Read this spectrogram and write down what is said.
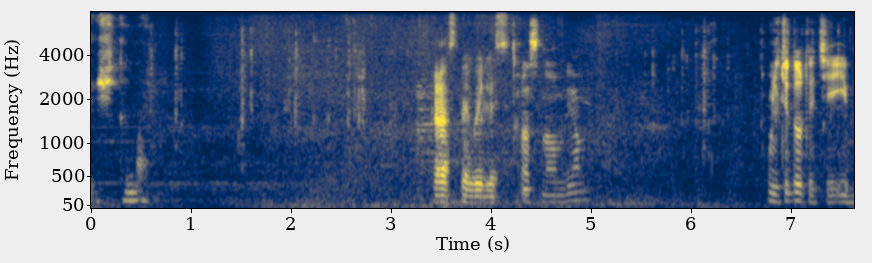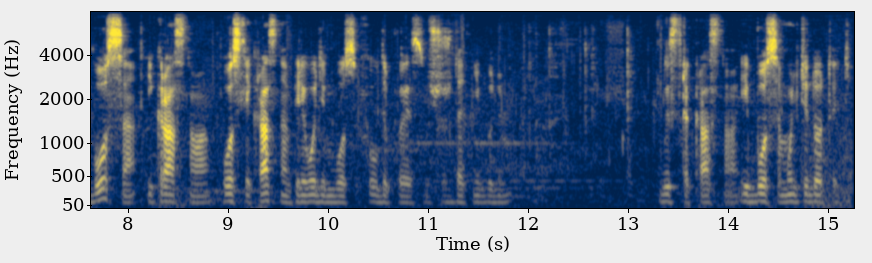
Еще нормально. Красный вылез. Красного бьем. Ультидотайте и босса, и красного. После красного переводим босса. Full ДПС. Еще ждать не будем. Быстро красного. И босса мультидотайте.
